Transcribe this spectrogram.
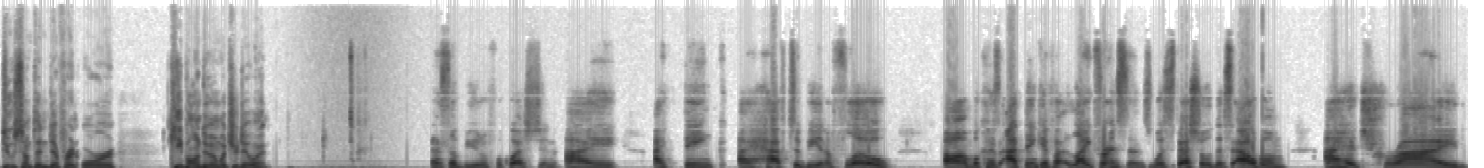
do something different, or keep on doing what you're doing? That's a beautiful question. I I think I have to be in a flow um because I think if like for instance with special this album I had tried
